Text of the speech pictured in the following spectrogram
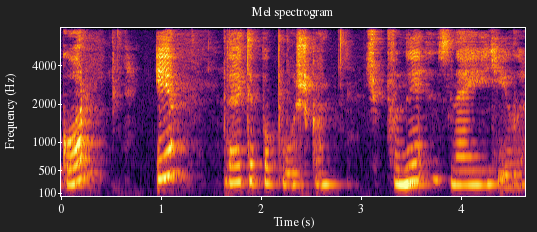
корм і дайте папушкам, щоб вони з неї їли.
